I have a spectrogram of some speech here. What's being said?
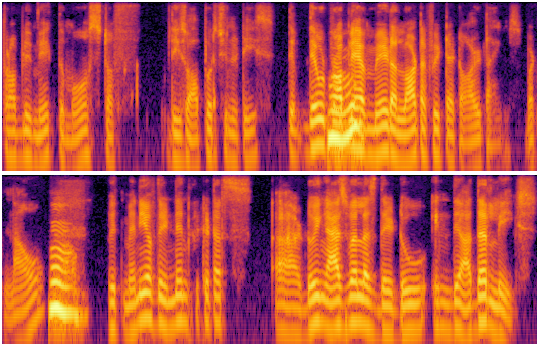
probably make the most of these opportunities they, they would probably Mhm. have made a lot of it at all times but now Hmm. with many of the indian cricketers uh, doing as well as they do in the other leagues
